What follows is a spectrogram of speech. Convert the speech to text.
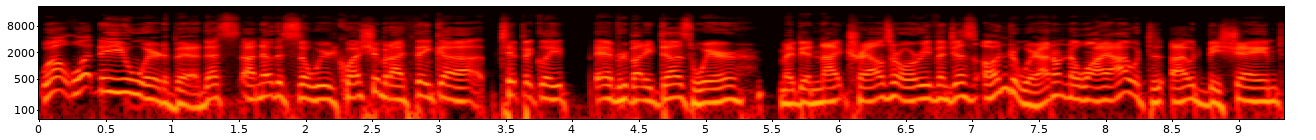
Well, what do you wear to bed? That's I know this is a weird question, but I think uh, typically everybody does wear maybe a night trouser or even just underwear. I don't know why I would I would be shamed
